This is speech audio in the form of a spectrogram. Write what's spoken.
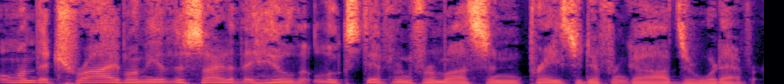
on the tribe on the other side of the hill that looks different from us and prays to different gods or whatever.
